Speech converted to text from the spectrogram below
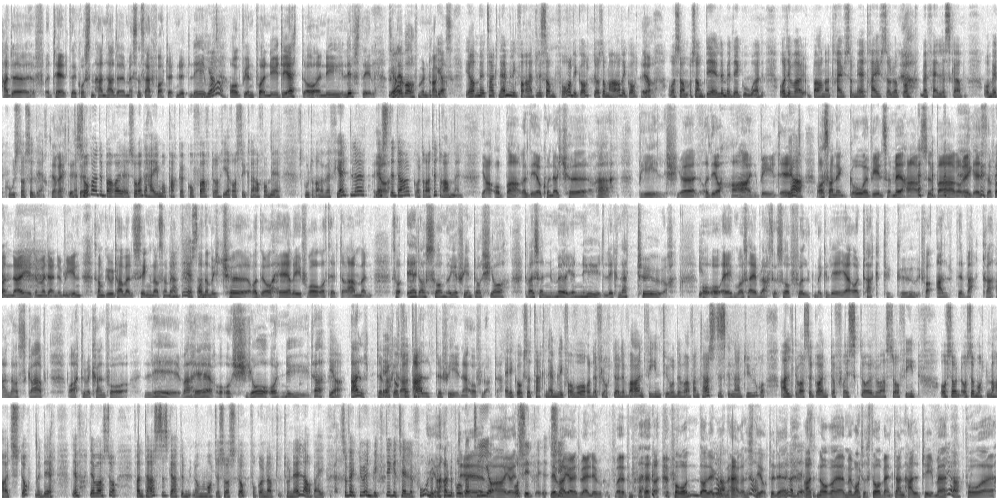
hadde delte hvordan han hadde mest sagt fått et nytt liv. Ja. Og begynt på en ny diett og en ny livsstil. Så Ja. det var oppmuntrende. Ja, ja vi er takknemlige for alle som får det godt, og som har det godt, og, og som, som deler med det gode. Og det var barna trivs, og vi trivs, og det var godt med fellesskap, og vi koste oss der. Det er riktig. Men så var det bare så var det hjem og pakke koffert og gjøre oss klar, for vi skulle dra over fjellet neste dag og dra til Drammen. Ja, og bare det å kunne kjøre bil sjøl, og det å ha en bil til, Ja. og sånn en god bil som vi har, Subaru, og jeg er så fornøyd med denne bilen som Gud har velsigna oss Ja, med. er og når vi kjører da herifra og til Drammen, så er det så mye fint å se. Det er så mye nydelig natur. Og, og jeg må si jeg ble så fullt med glede og takk til Gud for alt det vakre Han har skapt, og at vi kan få leve her og, og se og nyte Ja. alt det vakre, alt det fine og flotte. Jeg er også takknemlig for våre det flotte. og Det var en fin tur. Det var fantastisk natur, og alt var så grønt og friskt, og det var så fint. Og, sånn, og så måtte vi ha et stopp, men det, det, det var så fantastisk at det, når vi måtte så stopp pga. tunnelarbeid, så fikk du en viktig telefon, og du kunne bruke tida og sitte Det var jo et veldig forunderlig hvordan Ja, Herren ja. styrte det. Ja, det- At når uh, vi måtte stå og vente en halv time Ja. på, uh,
